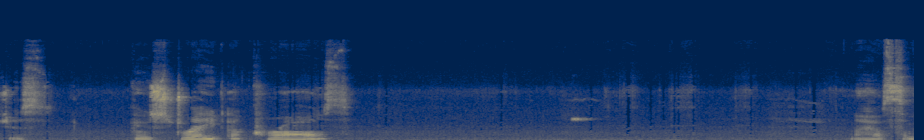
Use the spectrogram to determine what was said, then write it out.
Just go straight across. I have some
